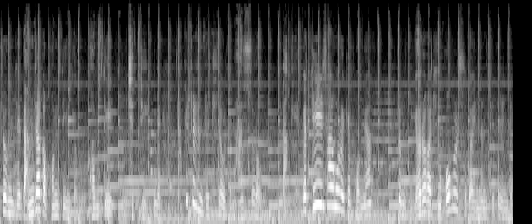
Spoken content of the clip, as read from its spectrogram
좀 이제 남자가 범띠인 경우 범띠, 쥐띠. 근데 토끼들은 대체적으로 좀 안쓰러워 딱해. 그러니까 띠상으로 이렇게 보면 좀 여러 가지 좀 꼽을 수가 있는 띠들인데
